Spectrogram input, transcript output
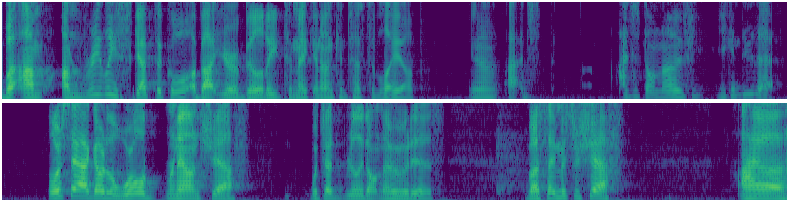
But I'm, I'm really skeptical about your ability to make an uncontested layup. You know, I just, I just don't know if you, you can do that. Let's say I go to the world renowned chef, which I really don't know who it is. But I say, Mr. Chef, I, uh,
